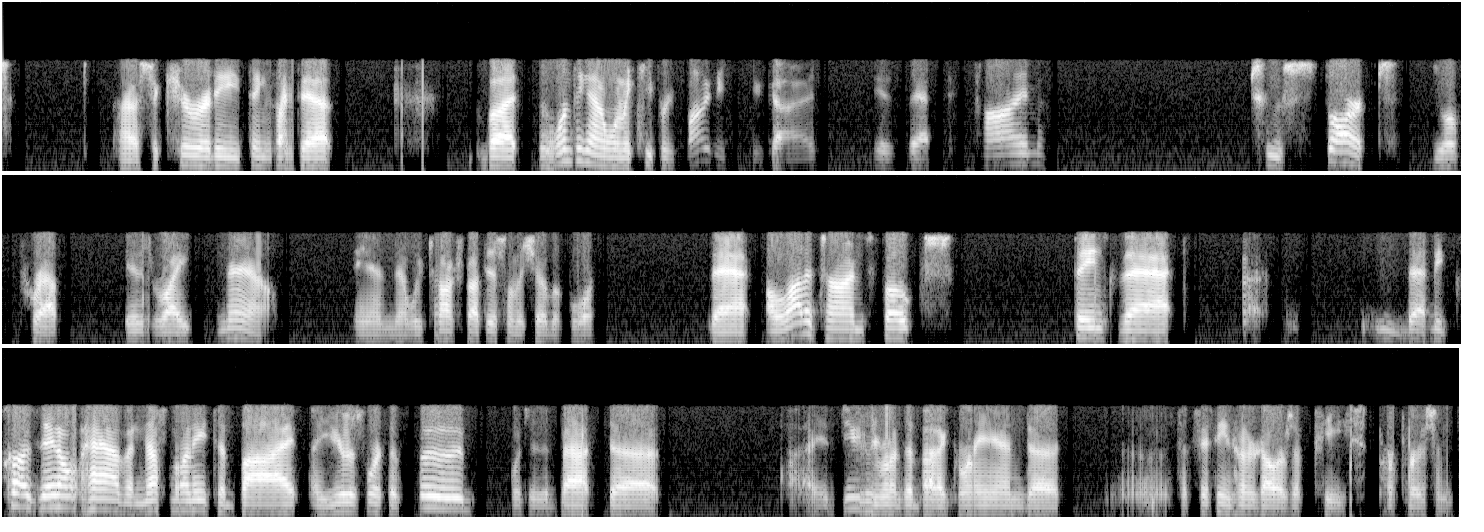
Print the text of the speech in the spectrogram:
uh, security, things like that. But the one thing I want to keep reminding you guys is that time to start your prep is right now. And uh, we talked about this on the show before. That a lot of times folks think that that because they don't have enough money to buy a year's worth of food, which is about uh, it usually runs about a grand uh, to fifteen hundred dollars a piece per person.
